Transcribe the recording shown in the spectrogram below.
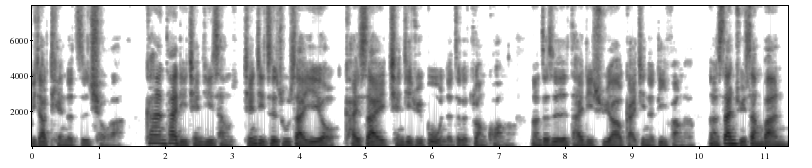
比较甜的直球啦。看泰迪前几场前几次出赛也有开赛前几局不稳的这个状况啊，那这是泰迪需要改进的地方啊。那三局上半。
